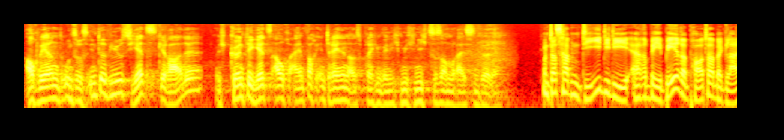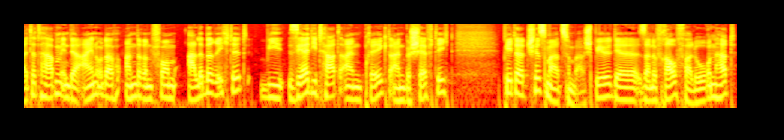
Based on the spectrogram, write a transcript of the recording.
Auch während unseres Interviews jetzt gerade, ich könnte jetzt auch einfach in Tränen ausbrechen, wenn ich mich nicht zusammenreißen würde. Und das haben die, die die RBB-Reporter begleitet haben, in der ein oder anderen Form alle berichtet, wie sehr die Tat einen prägt, einen beschäftigt. Peter Chisma zum Beispiel, der seine Frau verloren hat,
